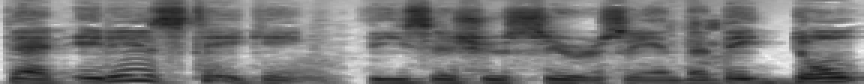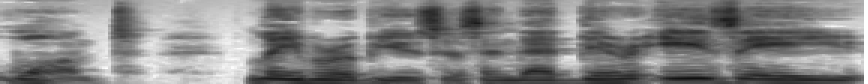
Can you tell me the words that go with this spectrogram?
that it is taking these issues seriously and that they don't want labor abuses and that there is a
